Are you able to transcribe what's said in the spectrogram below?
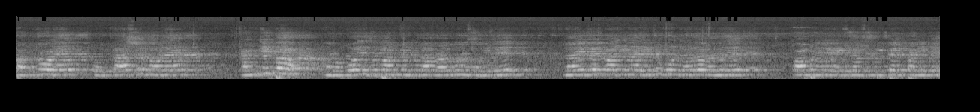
பற்றோட ஒரு பேஷனோட கண்டிப்பாக நம்ம போலீஸ் டிபார்ட்மெண்ட் தான் வருவோம்னு சொல்லிட்டு நிறைய பேர் பார்த்தீங்கன்னா ரெண்டு மூணு தடவை வந்து காம்படிட்டிவ் எக்ஸாம்ஸ் ப்ரிப்பேர் பண்ணிட்டு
